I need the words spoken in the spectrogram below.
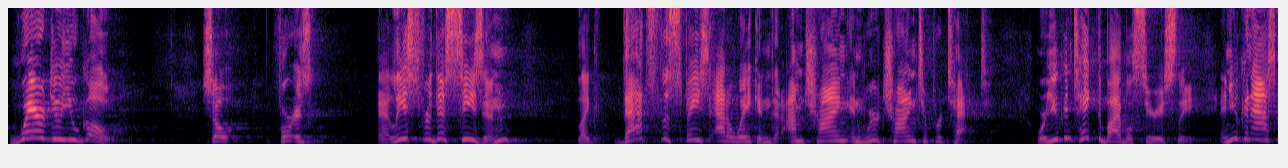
Where do you go? So, for as at least for this season, like that's the space at Awaken that I'm trying and we're trying to protect, where you can take the Bible seriously and you can ask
